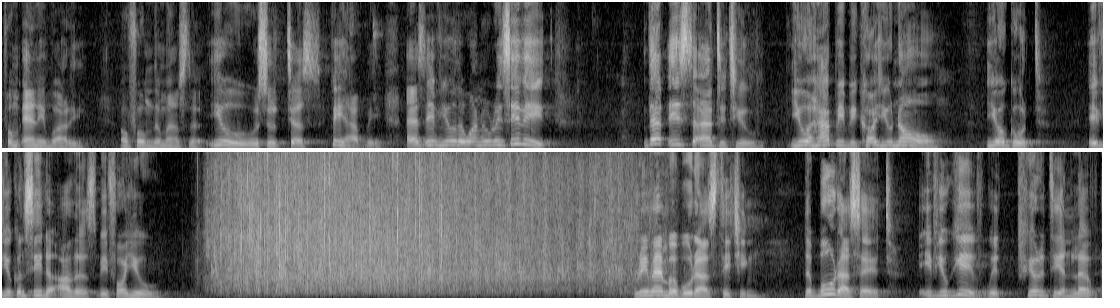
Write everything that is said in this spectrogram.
from anybody or from the master. You should just be happy, as if you're the one who received it. That is the attitude. You are happy because you know you're good. If you consider others before you, Remember Buddha's teaching. The Buddha said, if you give with purity and love,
